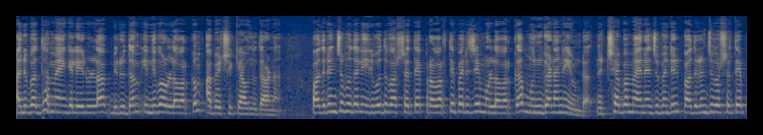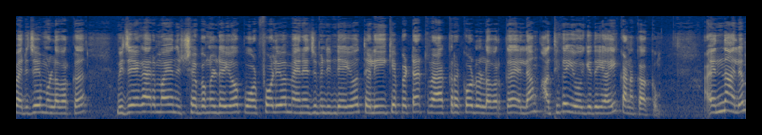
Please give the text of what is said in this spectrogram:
അനുബന്ധ മേഖലയിലുള്ള ബിരുദം എന്നിവ ഉള്ളവർക്കും അപേക്ഷിക്കാവുന്നതാണ്. പതിനഞ്ച് മുതൽ ഇരുപത് വർഷത്തെ പ്രവൃത്തി പരിചയമുള്ളവർക്ക് മുൻഗണനയുണ്ട്. നിക്ഷേപ മാനേജ്മെന്റിൽ പതിനഞ്ച് വർഷത്തെ പരിചയമുള്ളവർക്ക് വിജയകരമായ നിക്ഷേപങ്ങളുടെയോ പോർട്ട്ഫോളിയോ മാനേജ്മെന്റിന്റെയോ തെളിയിക്കപ്പെട്ട ട്രാക്ക് റെക്കോർഡ് ഉള്ളവർക്ക് എല്ലാം അധിക യോഗ്യതയായി കണക്കാക്കും. എന്നാലും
